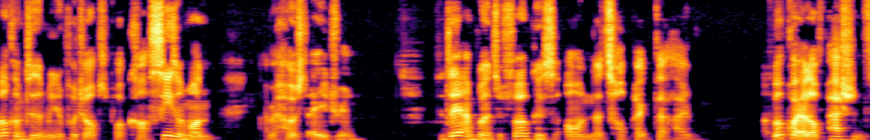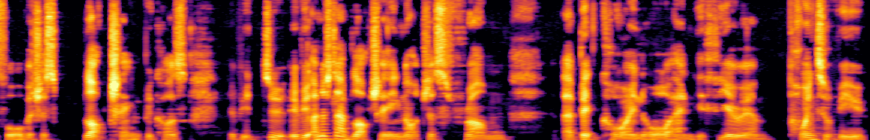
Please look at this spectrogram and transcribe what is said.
Welcome to the Meaningful Jobs Podcast, Season 1. I'm your host, Adrian. Today I'm going to focus on a topic that I've got quite a lot of passion for, which is blockchain. Because if you do, if you understand blockchain, not just from a Bitcoin or an Ethereum point of view,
